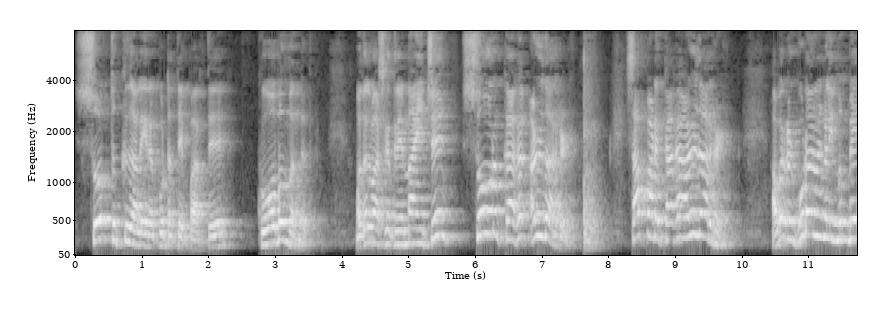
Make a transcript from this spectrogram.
சோத்துக்கு அலைகிற கூட்டத்தை பார்த்து கோபம் வந்தது. முதல் வாசகத்தில் என்ன ஆயிடுச்சு? சோறுக்காக அழுதார்கள். சாப்பாடுக்காக அழுதார்கள். அவர்கள் கூடாரங்களின் முன்பே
